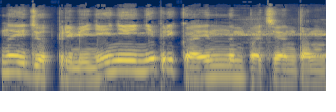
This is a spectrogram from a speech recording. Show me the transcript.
найдет применение неприкаянным патентам.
